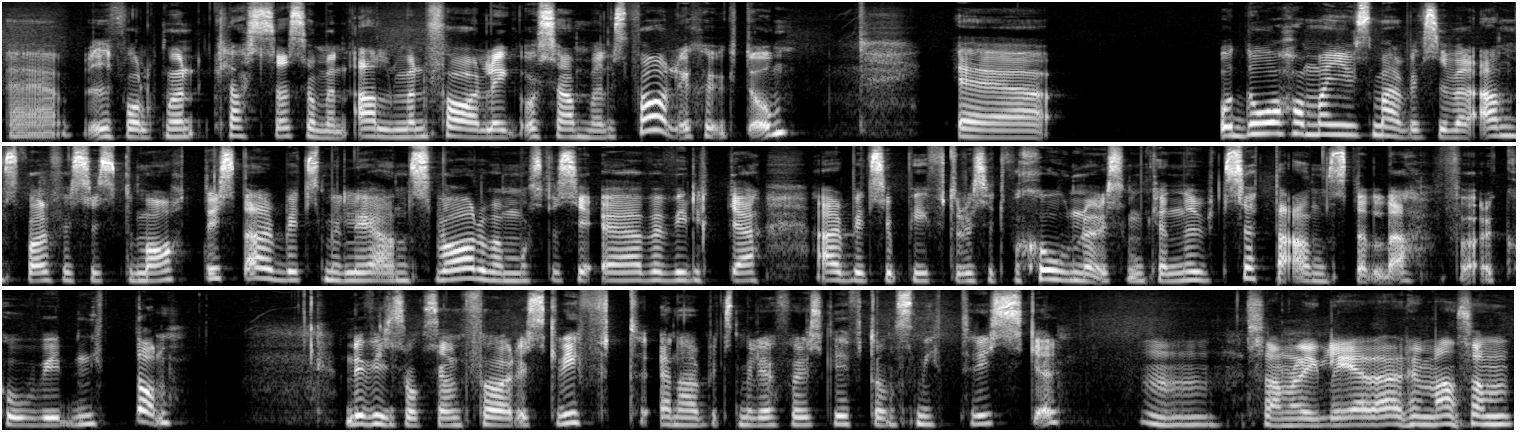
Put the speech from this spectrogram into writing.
eh, i folkmun klassas som en allmän farlig och samhällsfarlig sjukdom. Eh, och då har man ju som arbetsgivare ansvar för systematiskt arbetsmiljöansvar och man måste se över vilka arbetsuppgifter och situationer som kan utsätta anställda för covid-19. Det finns också en föreskrift, en arbetsmiljöföreskrift om smittrisker. Mm, som reglerar hur man som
